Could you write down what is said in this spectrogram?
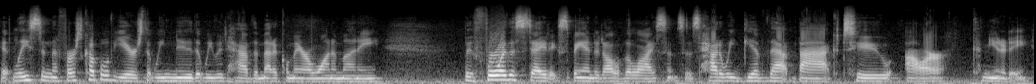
at least in the first couple of years, that we knew that we would have the medical marijuana money before the state expanded all of the licenses. How do we give that back to our community?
